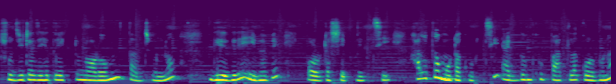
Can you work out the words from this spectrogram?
সুজিটা যেহেতু একটু নরম, তার জন্য ধীরে ধীরে এইভাবে পরোটা শেপ নিচ্ছি। হালকা মোটা করছি, একদম খুব পাতলা করব না,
